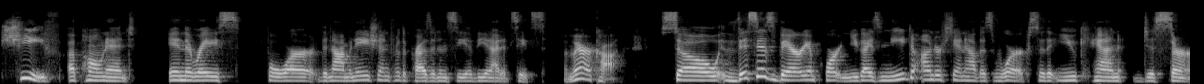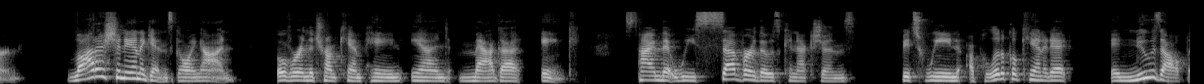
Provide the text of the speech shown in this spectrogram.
chief opponent in the race for the nomination for the presidency of the United States of America. So this is very important. You guys need to understand how this works so that you can discern. A lot of shenanigans going on over in the Trump campaign and MAGA Inc. It's time that we sever those connections between a political candidate and news out-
